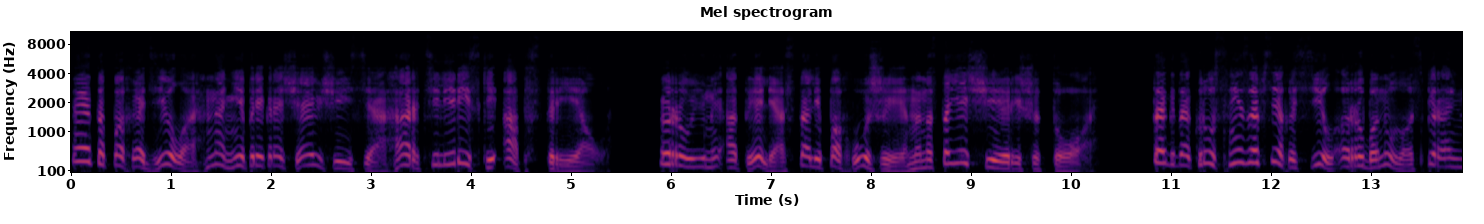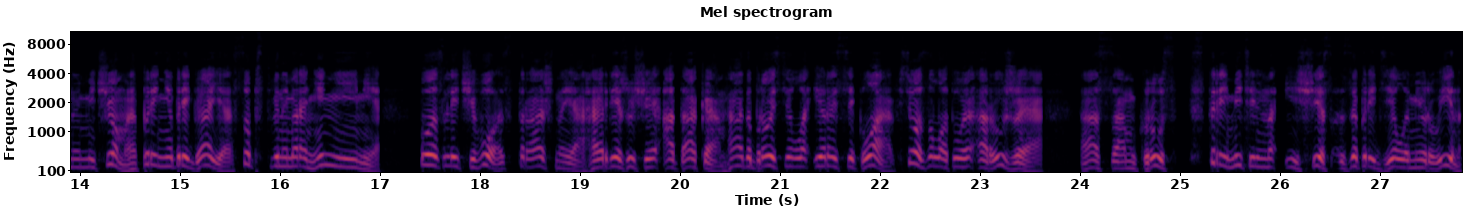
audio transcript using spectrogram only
Это походило на непрекращающийся артиллерийский обстрел. Руины отеля стали похожи на настоящее решето. Тогда Круз изо всех сил рубанул спиральным мечом, пренебрегая собственными ранениями, После чего страшная режущая атака отбросила и рассекла все золотое оружие, а сам Круз стремительно исчез за пределами руин,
